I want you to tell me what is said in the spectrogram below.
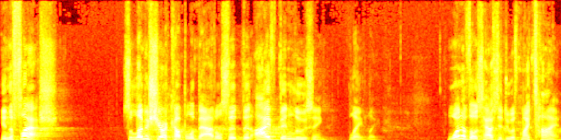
in the flesh. So let me share a couple of battles that, that I've been losing lately. One of those has to do with my time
